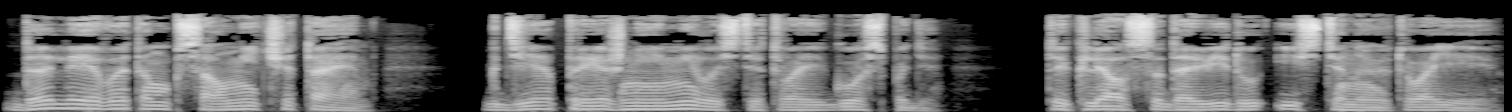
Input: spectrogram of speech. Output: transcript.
Далее в этом псалме читаем «Где прежние милости Твои, Господи? Ты клялся Давиду истинную Твоею.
